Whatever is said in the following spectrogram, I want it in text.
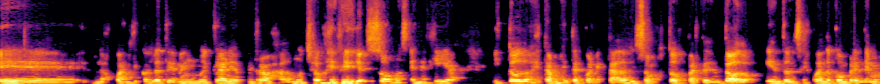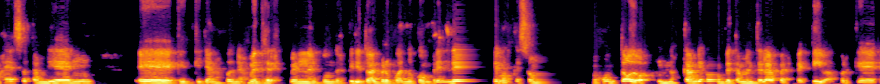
Eh, los cuánticos lo tienen muy claro y han trabajado mucho en ello. Somos energía y todos estamos interconectados y somos todos parte de un todo. Y entonces cuando comprendemos eso también, eh, que, que, ya nos podemos meter en el punto espiritual, pero cuando comprendemos que somos un todo, nos cambia completamente la perspectiva, porque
